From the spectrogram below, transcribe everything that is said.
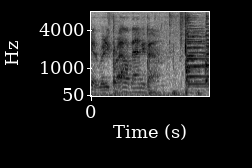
Get ready for Alabama bound.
